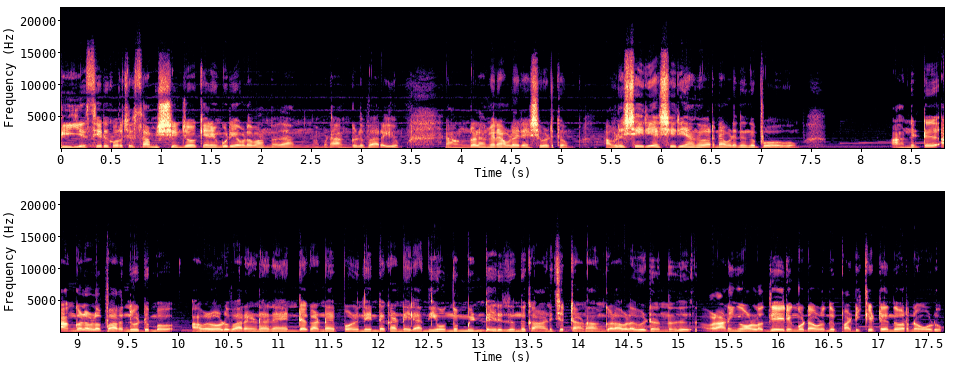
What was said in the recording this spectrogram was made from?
പി എസ് സിയുടെ കുറച്ച് സംശയം ചോദിക്കാനും കൂടി അവൾ വന്നതാണെന്ന് നമ്മുടെ അങ്കിൾ പറയും. അങ്കിൾ അങ്ങനെ അവളെ രക്ഷപ്പെടുത്തും. അവൾ ശരിയാ ശരിയാന്ന് പറഞ്ഞ് അവിടെ നിന്ന് പോകും എന്നിട്ട് അങ്കൾ അവളെ പറഞ്ഞു വിടുമ്പോൾ അവളോട് പറയണ എന്റെ കണ്ണ് എപ്പോഴും നിന്റെ കണ്ണില്ല നീ ഒന്നും മിണ്ടരുതെന്ന് കാണിച്ചിട്ടാണ് അങ്കൾ അവളെ വിടുന്നത്. അവളാണെങ്കിൽ ഉള്ള ധൈര്യം കൊണ്ട് അവിടെ നിന്ന് പഠിക്കട്ടെ എന്ന് പറഞ്ഞ് ഓടും.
